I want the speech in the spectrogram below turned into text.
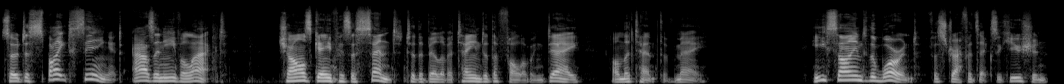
So, despite seeing it as an evil act, Charles gave his assent to the Bill of Attainder the following day, on the 10th of May. He signed the warrant for Strafford's execution,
